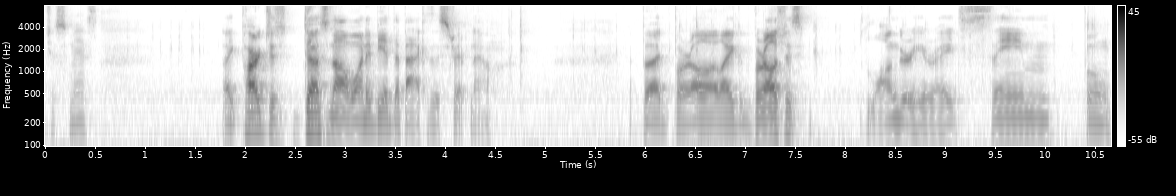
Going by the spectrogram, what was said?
just missed. Like Park just does not want to be at the back of the strip now. But Borel, like, Borel's just longer here, right? Same, boom.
